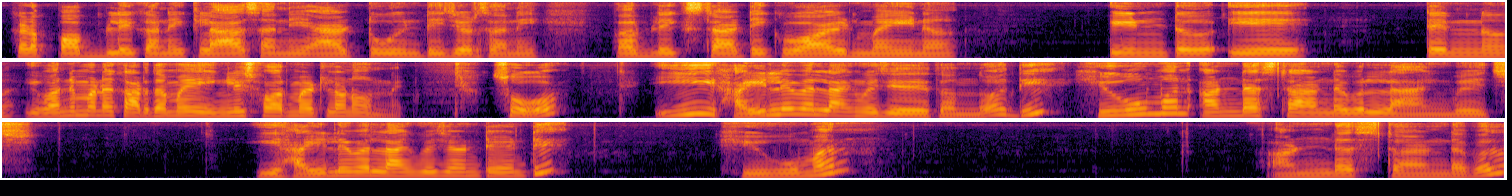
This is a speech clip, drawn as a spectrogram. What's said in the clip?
ఇక్కడ పబ్లిక్ అని క్లాస్ అని యాడ్ టూ ఇంటీజర్స్ అని public static void main int A ten ఇవన్నీ మనకు అర్థమయ్యే ఇంగ్లీష్ ఫార్మాట్లోనే ఉన్నాయి. సో ఈ హై లెవెల్ లాంగ్వేజ్ ఏదైతే ఉందో ది హ్యూమన్ అండర్స్టాండబుల్ లాంగ్వేజ్. ఈ హై లెవెల్ లాంగ్వేజ్ అంటే ఏంటి? Human understandable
